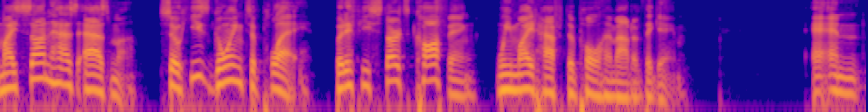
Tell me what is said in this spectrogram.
My son has asthma, so he's going to play, but if he starts coughing, we might have to pull him out of the game. And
